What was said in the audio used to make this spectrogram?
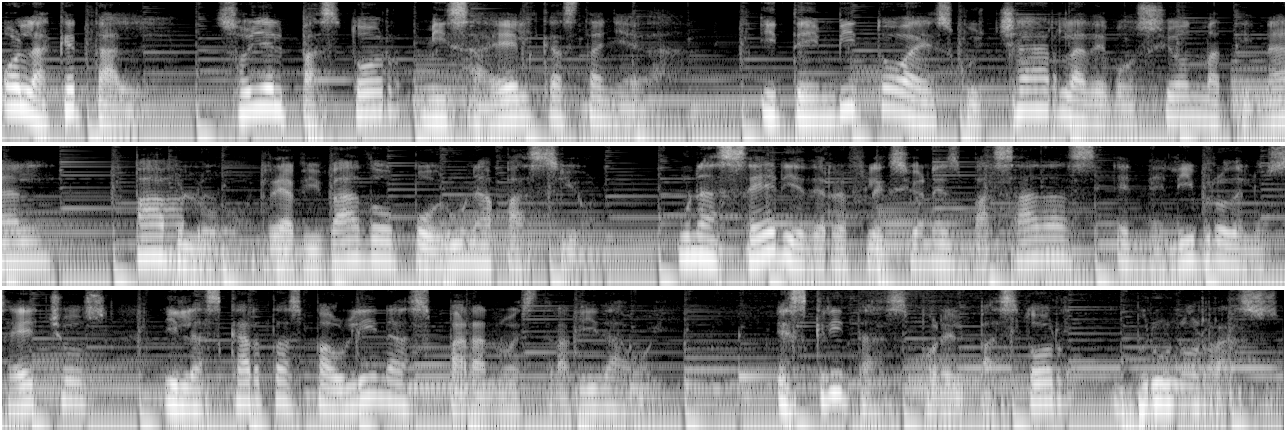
Hola, ¿qué tal? Soy el pastor Misael Castañeda y te invito a escuchar la devoción matinal Pablo, reavivado por una pasión, una serie de reflexiones basadas en el libro de los Hechos y las cartas Paulinas para nuestra vida hoy, escritas por el pastor Bruno Razo.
